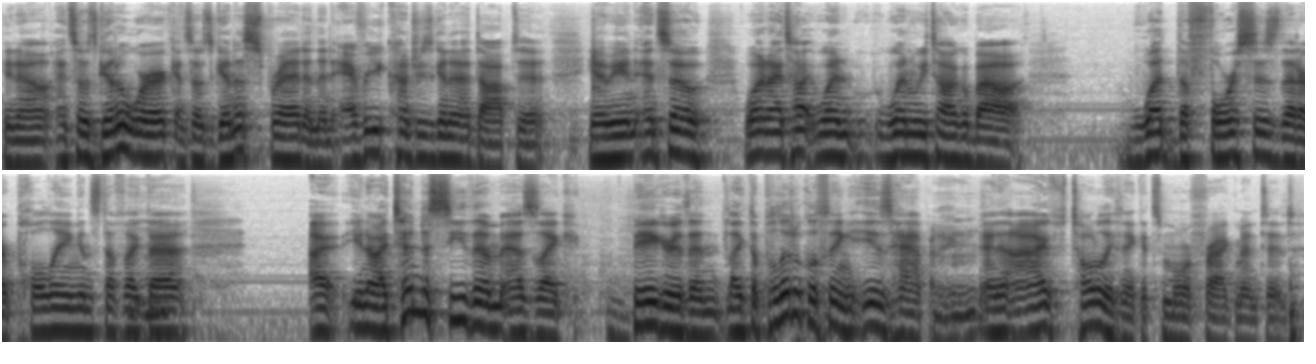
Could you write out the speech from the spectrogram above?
You know, and so it's gonna work and so it's gonna spread and then every country's gonna adopt it. You know what I mean? And so when I talk when when we talk about what the forces that are pulling and stuff like mm-hmm. that, I you know I tend to see them as like bigger than like the political thing is happening, mm-hmm. and I totally think it's more fragmented.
